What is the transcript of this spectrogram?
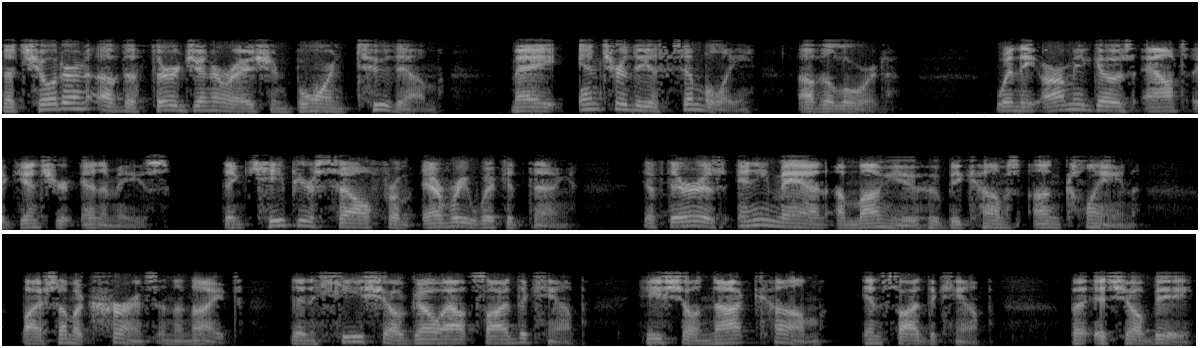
The children of the third generation born to them may enter the assembly of the Lord. When the army goes out against your enemies, then keep yourself from every wicked thing. If there is any man among you who becomes unclean by some occurrence in the night, then he shall go outside the camp. He shall not come inside the camp. But it shall be,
